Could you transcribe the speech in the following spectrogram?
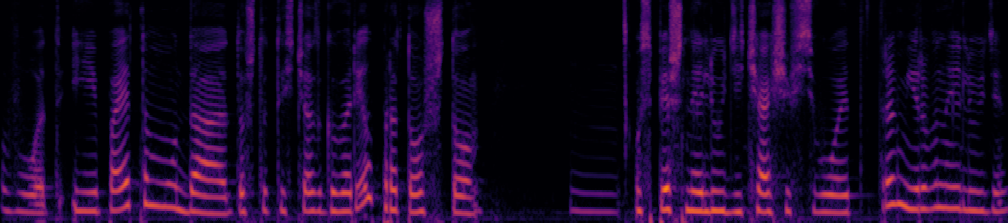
Вот. И поэтому, да, то, что ты сейчас говорил про то, что успешные люди чаще всего это травмированные люди.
